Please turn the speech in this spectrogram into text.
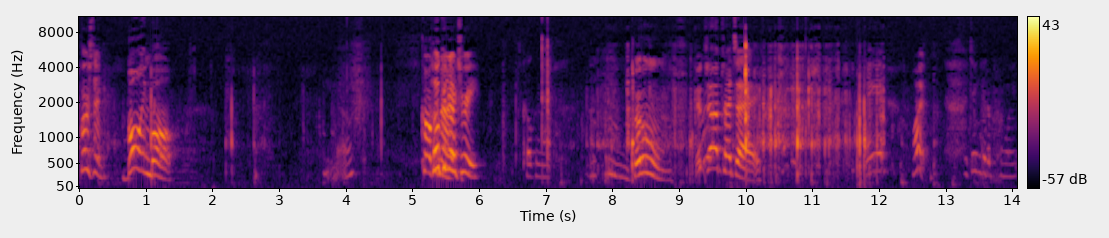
Person. Bowling ball. No. Coconut. Coconut tree. Coconut. Boom. Good job, Tai Tai. Dang it. What? I didn't get a point.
